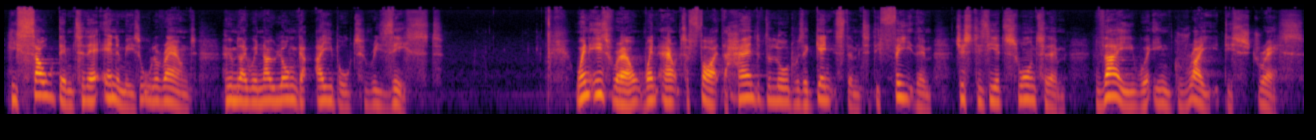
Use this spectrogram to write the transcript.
He sold them to their enemies all around, whom they were no longer able to resist. When Israel went out to fight, the hand of the Lord was against them to defeat them, just as he had sworn to them. They were in great distress.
